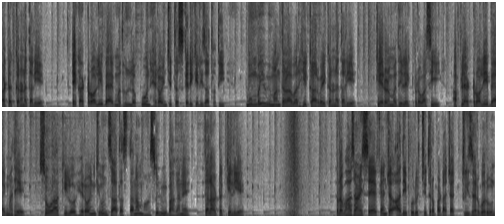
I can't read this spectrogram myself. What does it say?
अटक करण्यात आली आहे एका ट्रॉली बॅगमधून लपवून हेरोईनची तस्करी केली जात होती. मुंबई विमानतळावर ही कारवाई करण्यात आली आहे केरळमधील एक प्रवासी आपल्या ट्रॉली बॅगमध्ये सोळा किलो हेरोईन घेऊन जात असताना महसूल विभागाने त्याला अटक केली आहे प्रभास आणि सैफ यांच्या आदिपुरुष चित्रपटाच्या ट्रिझरवरून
